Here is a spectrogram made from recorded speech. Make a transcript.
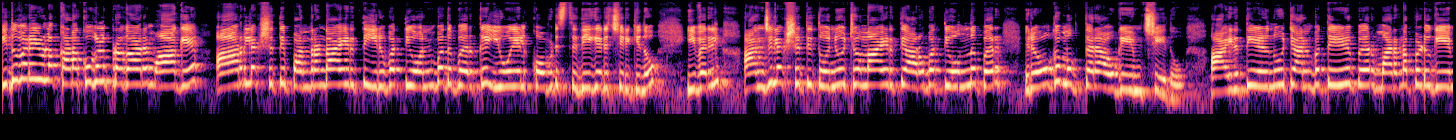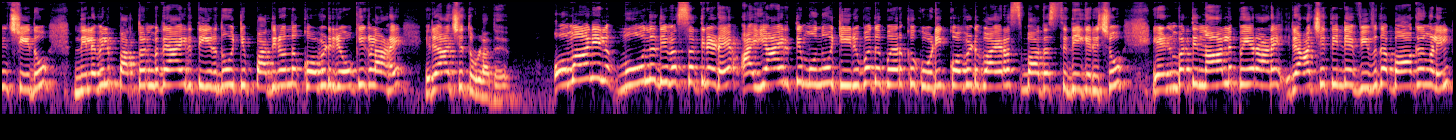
ഇതുവരെയുള്ള കണക്കുകൾ പ്രകാരം ആകെ ആറ് ലക്ഷത്തി പന്ത്രണ്ടായിരത്തി ഇരുപത്തി ഒൻപത് പേർക്ക് യു എൽ കോവിഡ് സ്ഥിരീകരിച്ചിരിക്കുന്നു. ഇവരിൽ അഞ്ച് ലക്ഷത്തി തൊണ്ണൂറ്റി ഒന്നായിരത്തി അറുപത്തി ഒന്ന് പേർ രോഗമുക്തരാവുകയും ചെയ്തു. ആയിരത്തി എഴുന്നൂറ്റി അൻപത്തി ഏഴ് പേർ മരണപ്പെടുകയും ചെയ്തു. നിലവിൽ പത്തൊൻപതിനായിരത്തി ഇരുന്നൂറ്റി പതിനൊന്ന് കോവിഡ് രോഗികളാണ് രാജ്യത്തുള്ളത്. ഒമാനിൽ മൂന്ന് ദിവസത്തിനിടെ അയ്യായിരത്തി മുന്നൂറ്റി ഇരുപത് പേർക്ക് കൂടി കോവിഡ് വൈറസ് ബാധ സ്ഥിരീകരിച്ചു. എൺപത്തിനാല് പേരാണ് രാജ്യത്തിന്റെ വിവിധ ഭാഗങ്ങളിൽ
